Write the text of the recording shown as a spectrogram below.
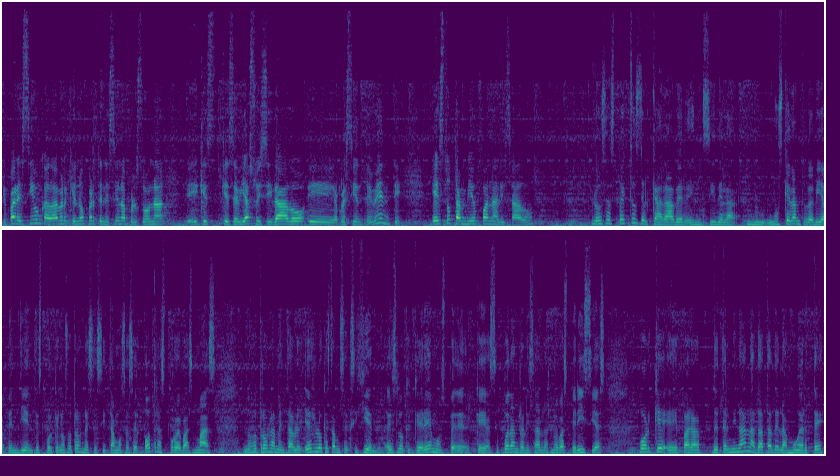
que parecía un cadáver que no pertenecía a una persona eh, que, que se había suicidado eh, recientemente. ¿Esto también fue analizado? Los aspectos del cadáver en sí de la, nos quedan todavía pendientes porque nosotros necesitamos hacer otras pruebas más. Nosotros, lamentable, es lo que estamos exigiendo, es lo que queremos que se puedan realizar las nuevas pericias, porque eh, para determinar la data de la muerte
